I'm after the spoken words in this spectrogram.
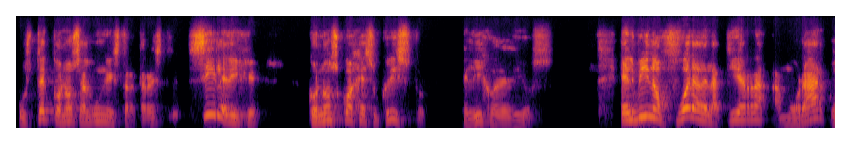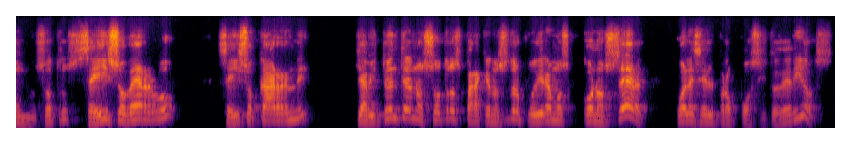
¿Usted conoce algún extraterrestre? Sí, le dije, conozco a Jesucristo, el Hijo de Dios. Él vino fuera de la tierra a morar con nosotros, se hizo verbo, se hizo carne y habitó entre nosotros para que nosotros pudiéramos conocer cuál es el propósito de Dios.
